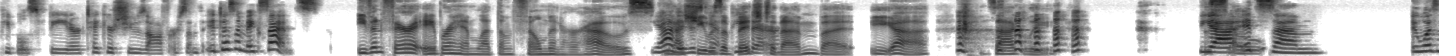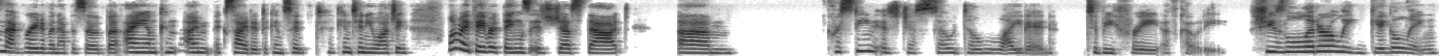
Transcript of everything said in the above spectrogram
people's feet or take your shoes off or something. It doesn't make sense. Even Farrah Abraham let them film in her house. Yeah, just she was a bitch to them, but yeah, Exactly. yeah, So- it's um it wasn't that great of an episode, but I am con- I'm excited to, con- to continue watching. One of my favorite things is just that um Christine is just so delighted to be free of Kody. She's literally giggling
